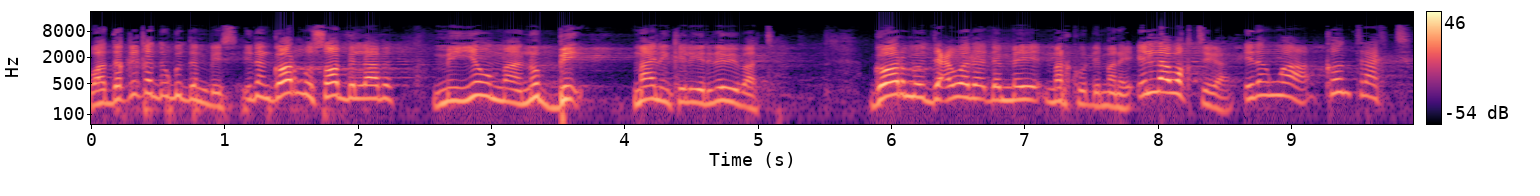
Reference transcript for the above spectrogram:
waa daqiiqadda ugu dambaysa. Idan goormuu soo bilaabay min yowma nubbi. Maalinka la yidhi nebi baa tahay. Goormuu dacwada dhammeeyey markuu dhimanaya ilaa waqtiga. Idan waa contract.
